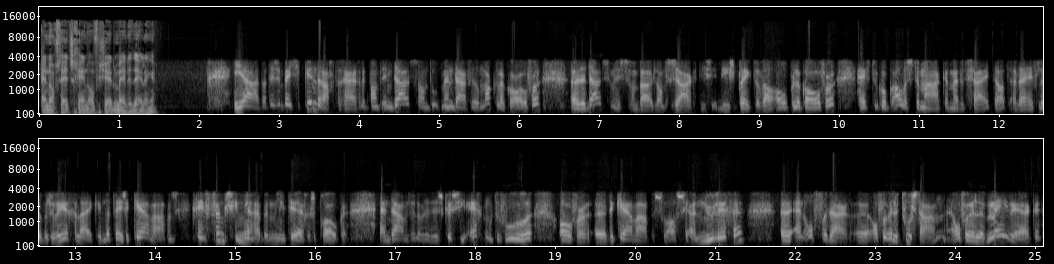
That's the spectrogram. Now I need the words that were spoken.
En nog steeds geen officiële mededelingen. Ja, dat is een beetje kinderachtig eigenlijk, want in Duitsland doet men daar veel makkelijker over. Uh, de Duitse minister van Buitenlandse Zaken, die, die spreekt er wel openlijk over. Heeft natuurlijk ook alles te maken met het feit dat, en daar heeft Lubbers weer gelijk in, dat deze kernwapens geen functie meer hebben militair gesproken. En daarom zullen we de discussie echt moeten voeren over uh, de kernwapens zoals ze er nu liggen. Uh, en of we, daar, of we willen toestaan, of we willen meewerken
